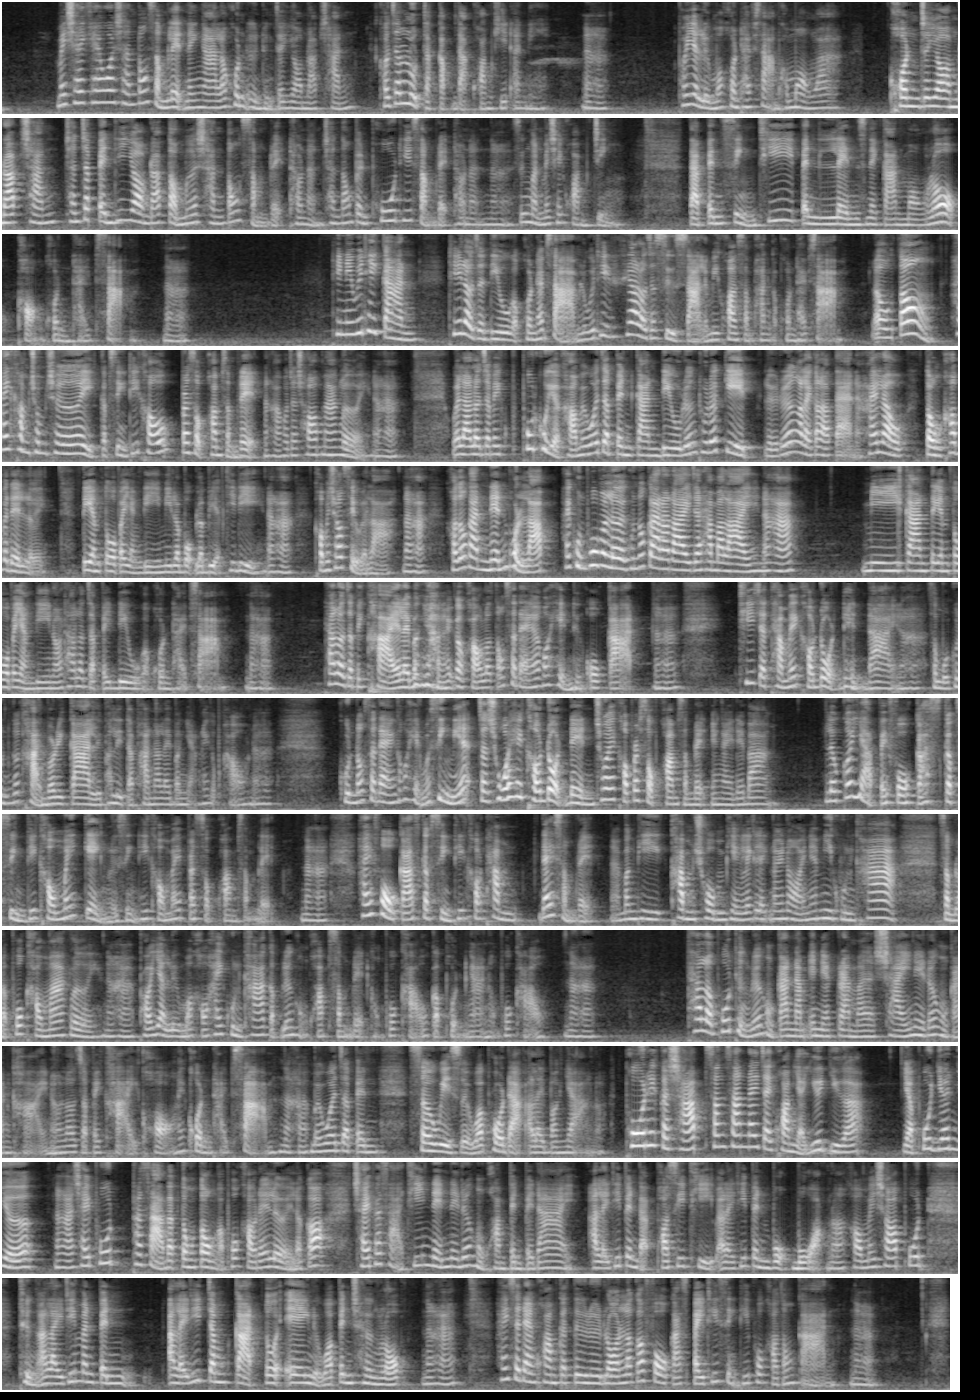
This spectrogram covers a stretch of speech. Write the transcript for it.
ไม่ใช่แค่ว่าฉันต้องสำเร็จในงานแล้วคนอื่นถึงจะยอมรับฉัน เขาจะหลุดจากกับดักความคิดอันนี้นะคะเพราะอย่าลืมว่าคน type 3เขามองว่า คนจะยอมรับฉัน ฉันจะเป็นที่ยอมรับต่อเมื่อฉันต้องสำเร็จเท่านั้น ฉันต้องเป็นผู้ที่สำเร็จเท่านั้นนะซึ่งมันไม่ใช่ความจริง แต่เป็นสิ่งที่เป็นเลนส์ในการมองโลกของคน type 3นะทีนี้วิธีการที่เราจะดิวกับคน type 3 หรือวิธีที่เราจะสื่อสารหรือมีความสัมพันธ์กับคน type 3 เราต้องให้คำชมเชยกับสิ่งที่เขาประสบความสำเร็จนะคะเขาจะชอบมากเลยนะคะ เวลาเราจะไปพูดคุยกับเขาไม่ว่าจะเป็นการดิวเรื่องธุรกิจ หรือเรื่องอะไรก็แล้วแต่นะให้เราตรงเข้าประเด็นเลย เตรียมตัวไปอย่างดีมีระบบระเบียบที่ดีนะคะ เขาไม่ชอบเสียเวลานะคะ เขาต้องการเน้นผลลัพธ์ให้คุณพูดมาเลย คุณต้องการอะไรจะทำอะไรนะคะ มีการเตรียมตัวไปอย่างดีเนาะถ้าเราจะไปดิวกับคน type 3นะคะถ้าเราจะไปขายอะไรบางอย่างให้กับเขา เราต้องแสดงให้เขาเห็นถึงโอกาสนะคะที่จะทำให้เขาโดดเด่นได้นะคะสมมติคุณก็ขายบริการหรือผลิตภัณฑ์อะไรบางอย่างให้กับเขานะคะคุณต้องแสดงให้เขาเห็นว่าสิ่งนี้จะช่วยให้เขาโดดเด่น ช่วยให้เขาประสบความสำเร็จยังไงได้บ้าง แล้วก็อย่าไปโฟกัสกับสิ่งที่เขาไม่เก่ง หรือสิ่งที่เขาไม่ประสบความสำเร็จนะคะให้โฟกัสกับสิ่งที่เขาทำได้สำเร็จนะบางทีคำชมเพียงเล็ก ๆ น้อยๆเนี่ยมีคุณค่าสำหรับพวกเขามากเลยนะคะเพราะอย่าลืมว่าเขาให้คุณค่ากับเรื่องของความสำเร็จของพวกเขากับผลงานของพวกเขานะคะถ้าเราพูดถึงเรื่องของการนำ Enneagram มาใช้ในเรื่องของการขายเนาะเราจะไปขายของให้คน Type 3 นะคะ ไม่ว่าจะเป็น Service หรือว่า Product อะไรบางอย่างเนาะพูดที่กระชับสั้น ๆ ได้ใจความอย่ายืดเยื้อ อย่าพูดเยอะเยอะนะคะใช้พูดภาษาแบบตรงๆ กับพวกเขาได้เลย แล้วก็ใช้ภาษาที่เน้นในเรื่องของความเป็นไปได้ อะไรที่เป็นแบบ positive อะไรที่เป็นบวกๆเนาะเขาไม่ชอบพูดถึงอะไรที่มันเป็นอะไรที่จำกัดตัวเองหรือว่าเป็นเชิงลบนะคะ ให้แสดงความกระตือรือร้น แล้วก็โฟกัสไปที่สิ่งที่พวกเขาต้องการนะคะ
